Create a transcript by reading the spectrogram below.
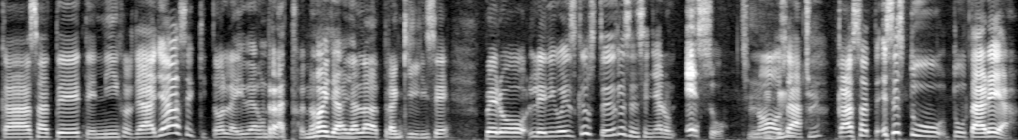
cásate, ten hijos. Ya, ya se quitó la idea un rato, ¿no? Ya, ya la tranquilicé. Pero le digo, es que ustedes les enseñaron eso, Sí. ¿no? O sea, sí. cásate. Esa es tu, tu tarea.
